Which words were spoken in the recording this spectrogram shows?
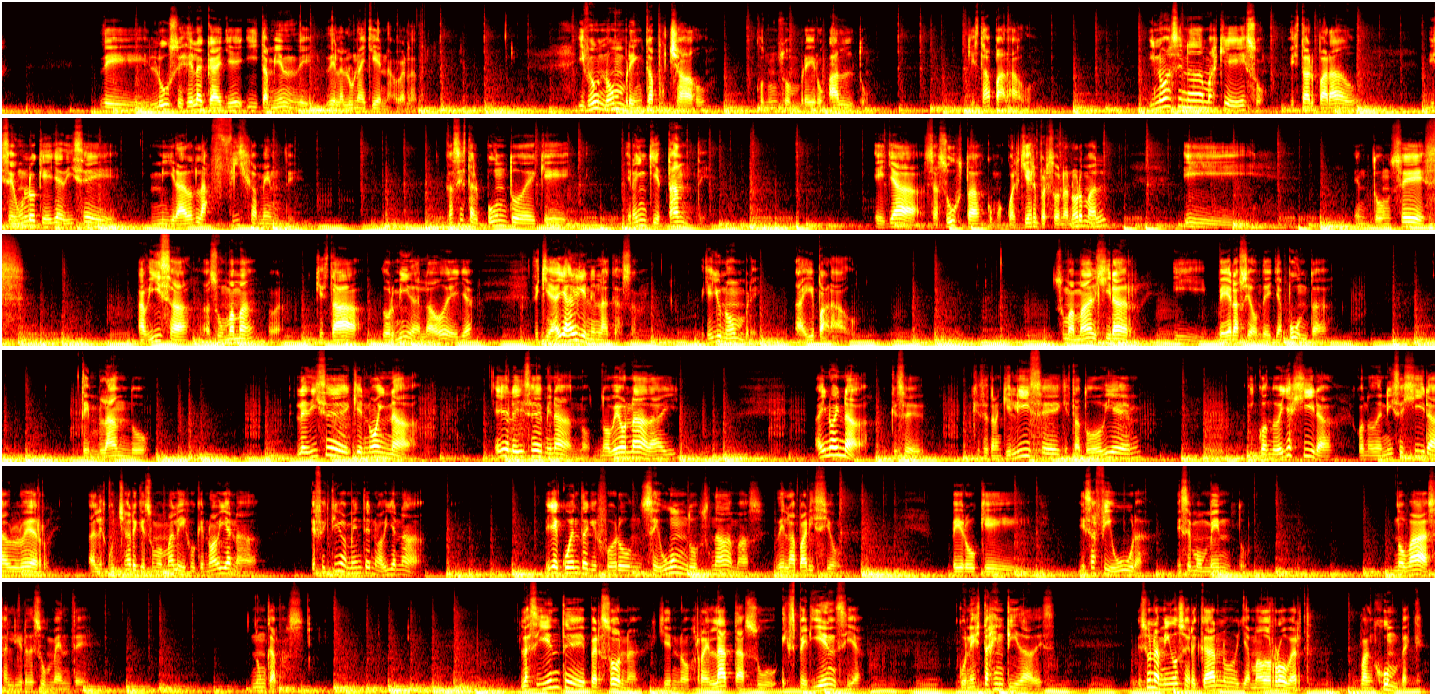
de luces de la calle y también de, de la luna llena, ¿verdad? Y ve un hombre encapuchado con un sombrero alto que está parado. Y no hace nada más que eso, estar parado y según lo que ella dice, mirarla fijamente. Casi hasta el punto de que era inquietante. Ella se asusta como cualquier persona normal y entonces avisa a su mamá, que está dormida al lado de ella, de que hay alguien en la casa, de que hay un hombre ahí parado. Su mamá al girar y ver hacia donde ella apunta, temblando, le dice que no hay nada. Ella le dice, mira, no, no veo nada ahí. Ahí no hay nada. Que se, se tranquilice, que está todo bien. Y cuando ella gira, cuando Denise gira al ver, al escuchar que su mamá le dijo que no había nada, efectivamente no había nada. Ella cuenta que fueron segundos nada más de la aparición, pero que esa figura, ese momento, no va a salir de su mente nunca más. La siguiente persona que nos relata su experiencia con estas entidades es un amigo cercano llamado Robert Van Humbeck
